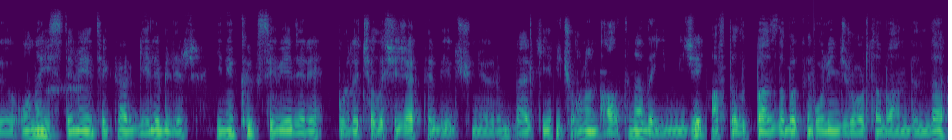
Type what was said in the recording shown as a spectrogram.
ona istemeye tekrar gelebilir. Yine 40 seviyeleri burada çalışacaktır diye düşünüyorum. Belki hiç onun altına da inmeyecek. Haftalık bazda bakın Bollinger orta bandında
